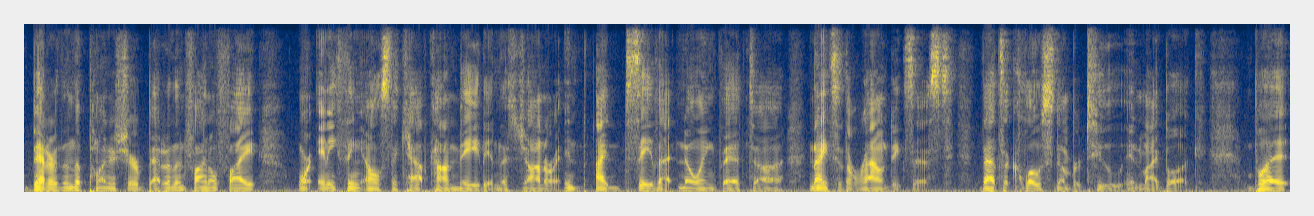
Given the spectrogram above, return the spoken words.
Better than the Punisher, better than Final Fight, or anything else that Capcom made in this genre. And I'd say that knowing that uh, Knights of the Round exist. That's a close number two in my book. But,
